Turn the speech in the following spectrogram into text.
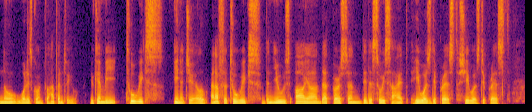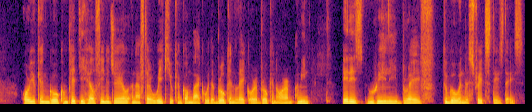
know what is going to happen to you. You can be two weeks in a jail, and after two weeks, the news oh, yeah, that person did a suicide, he was depressed, she was depressed. Or you can go completely healthy in a jail, and after a week, you can come back with a broken leg or a broken arm. I mean, it is really brave to go in the streets these days.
